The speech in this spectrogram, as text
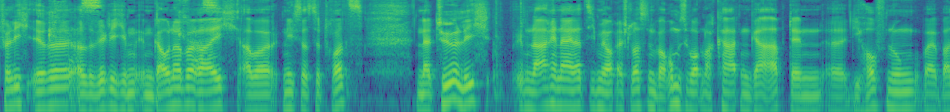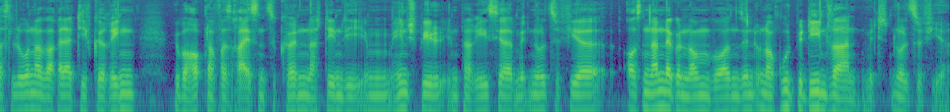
Völlig irre, Krass. also wirklich im, im Gaunerbereich, aber nichtsdestotrotz. Natürlich, im Nachhinein hat sich mir auch erschlossen, warum es überhaupt noch Karten gab, denn äh, die Hoffnung bei Barcelona war relativ gering, überhaupt noch was reißen zu können, nachdem die im Hinspiel in Paris ja mit 0 zu 4 auseinandergenommen worden sind und auch gut bedient waren mit 0 zu 4.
